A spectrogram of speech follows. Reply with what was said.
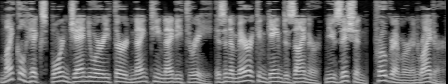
Michael Hicks born January 3, 1993, is an American game designer, musician, programmer and writer.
